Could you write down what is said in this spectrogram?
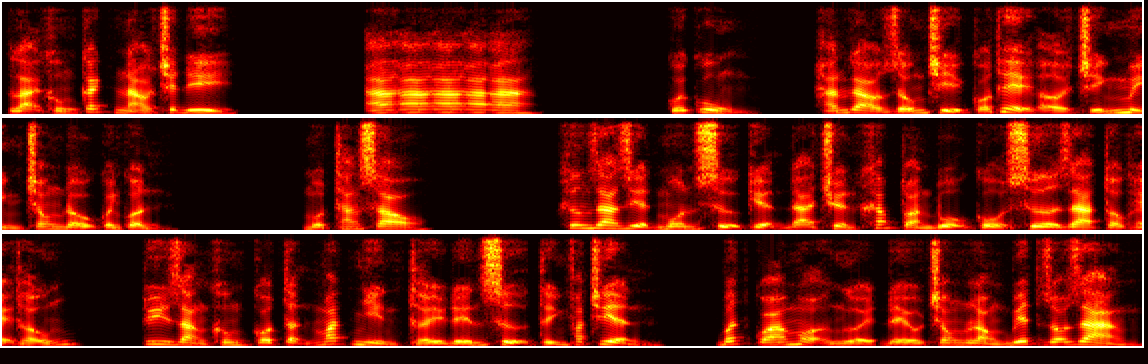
lại không cách nào chết đi. A a a a a. Cuối cùng, hắn gào giống chỉ có thể ở chính mình trong đầu quanh quẩn. Một tháng sau, Khương gia diệt môn sự kiện đã truyền khắp toàn bộ cổ xưa gia tộc hệ thống, tuy rằng không có tận mắt nhìn thấy đến sự tình phát triển, bất quá mọi người đều trong lòng biết rõ ràng,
